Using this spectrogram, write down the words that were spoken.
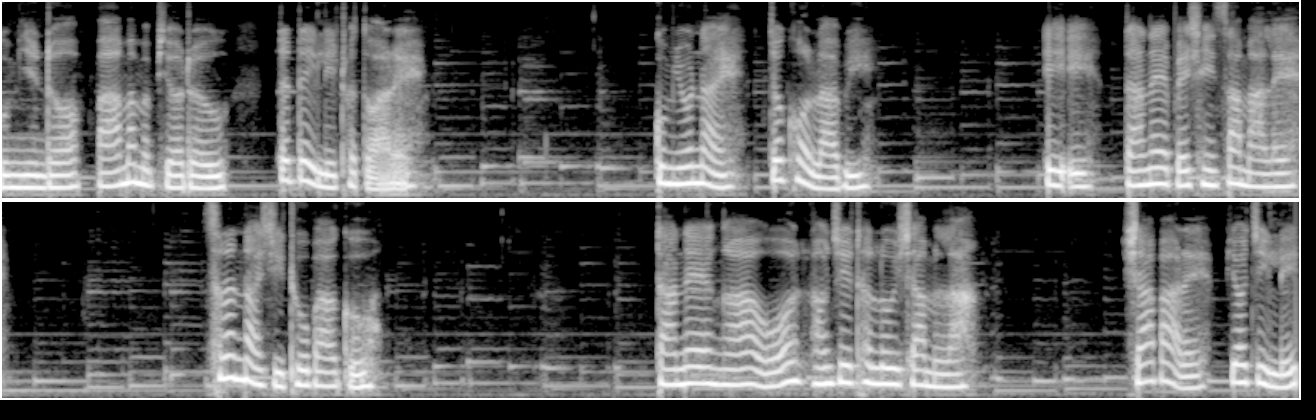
ကိုမြင်တော့ဘာမှမပြောတော့တက်တိတ်လေးထွက်သွားတယ်ကွန်မြူနိုင်ကျုပ်ခေါ်လာပြီးအေးအေးဒါနဲ့ပဲချိန်စမှာလဲဆရနာရှိထိုးပါကိုဒါနဲ့ငါ့ကိုလောင်းချထလို့ရမလားရပါတယ်ပြောကြည့်လေ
